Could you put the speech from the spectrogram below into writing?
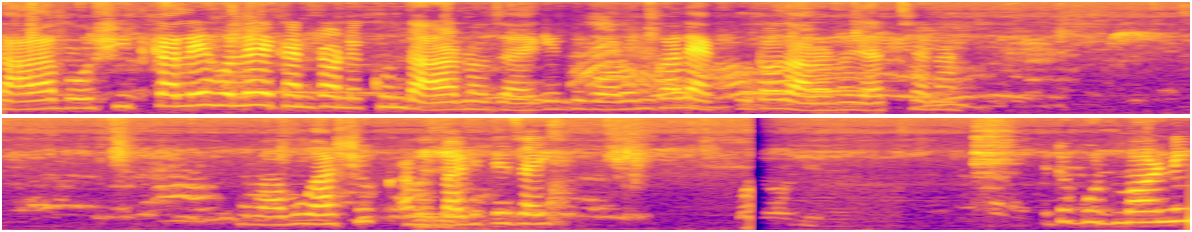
দাঁড়াবো শীতকালে হলে এখানটা অনেকক্ষণ দাঁড়ানো যায়, কিন্তু গরমকালে এক ফোঁটাও দাঁড়ানো যাচ্ছে না। বাবু আসুক, আমি বাড়িতে যাই। একটু গুড মর্নিং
